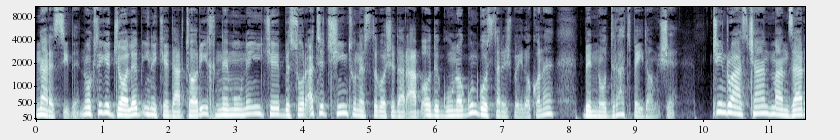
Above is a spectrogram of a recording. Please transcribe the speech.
نرسیده. نکته جالب اینه که در تاریخ نمونه ای که به سرعت چین تونسته باشه در ابعاد گوناگون گسترش پیدا کنه به ندرت پیدا میشه. چین رو از چند منظر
